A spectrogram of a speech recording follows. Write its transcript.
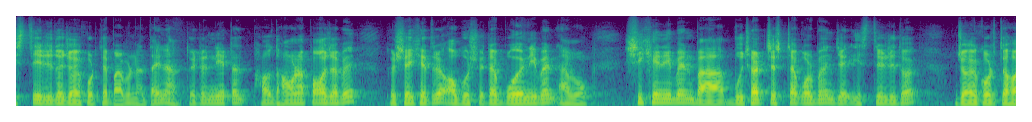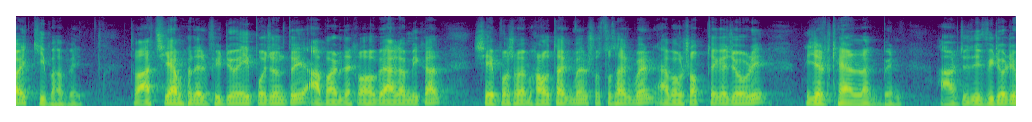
স্ত্রীর হৃদয় জয় করতে পারবে না, তাই না? তো এটা নিয়ে একটা ভালো ধারণা পাওয়া যাবে। তো সেই ক্ষেত্রে অবশ্যই এটা বয়ে নেবেন এবং শিখে নেবেন বা বোঝার চেষ্টা করবেন যে স্ত্রীর হৃদয় জয় করতে হয় কীভাবে। তো আজকে আমাদের ভিডিও এই পর্যন্তই। আবার দেখা হবে আগামীকাল। সেই সবাই ভালো থাকবেন, সুস্থ থাকবেন এবং সবথেকে জরুরি নিজের খেয়াল রাখবেন। আর যদি ভিডিওটি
